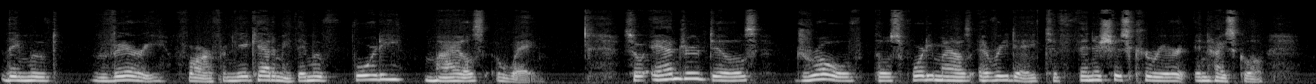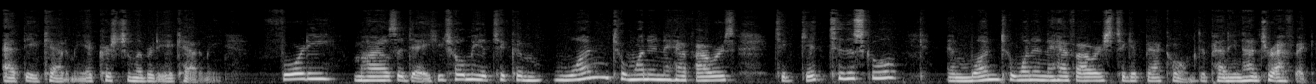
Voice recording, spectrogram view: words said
they moved very far from the academy. They moved 40 miles away. So Andrew Dills drove those 40 miles every day to finish his career in high school at the academy, at Christian Liberty Academy. 40 miles a day. He told me it took him one to one and a half hours to get to the school and one to one and a half hours to get back home, depending on traffic.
